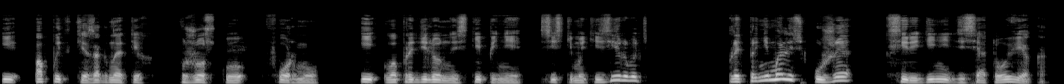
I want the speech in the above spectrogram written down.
и попытки загнать их в жесткую форму и в определенной степени систематизировать, предпринимались уже к середине X века.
